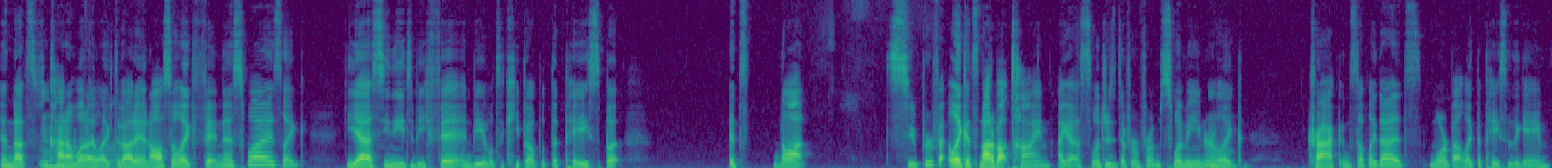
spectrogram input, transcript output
and that's Mhm, kind of what I liked about it. And also like fitness wise, like yes, you need to be fit and be able to keep up with the pace, but it's not super fa- like it's not about time, I guess, which is different from swimming or Mhm. like track and stuff like that. It's more about like the pace of the game.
